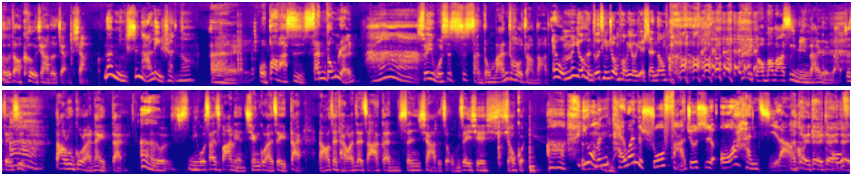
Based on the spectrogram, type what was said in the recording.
得到客家的奖项。那你是哪里人呢？哎，我爸爸是山东人，啊，所以我是吃山东馒头长大的。哎，我们有很多听众朋友也山东朋友，然后妈妈是闽南人啦，就等于是啊。大陆过来那一代，嗯。那个民国三十八年迁过来这一代，然后在台湾再扎根生下的这我们这一些小鬼。啊，以我们台湾的说法就是偶尔韩吉啦，啊，哈对对对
